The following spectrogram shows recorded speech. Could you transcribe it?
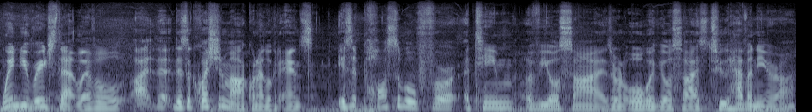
When you reach that level, I, th- there's a question mark when I look at ENCE. Is it possible for a team of your size or an org of your size to have an era?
